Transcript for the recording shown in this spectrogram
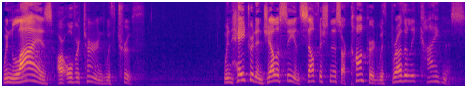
when lies are overturned with truth, when hatred and jealousy and selfishness are conquered with brotherly kindness.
